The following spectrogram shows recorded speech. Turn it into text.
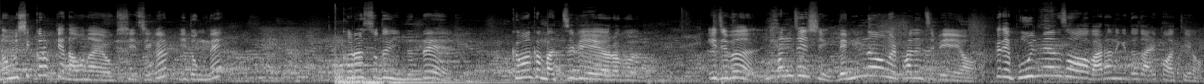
너무 시끄럽게 나오나요, 혹시 지금? 이 동네? 그럴 수도 있는데, 그만큼 맛집이에요, 여러분. 이 집은 현지식 냉면을 파는 집이에요. 그냥 보면서 말하는 게 더 나을 것 같아요.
